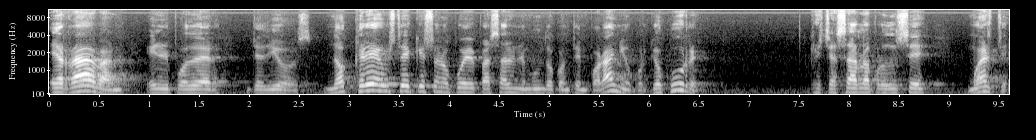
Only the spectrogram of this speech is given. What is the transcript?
erraban en el poder de Dios. No crea usted que eso no puede pasar en el mundo contemporáneo, porque ocurre. Rechazarla produce muerte,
